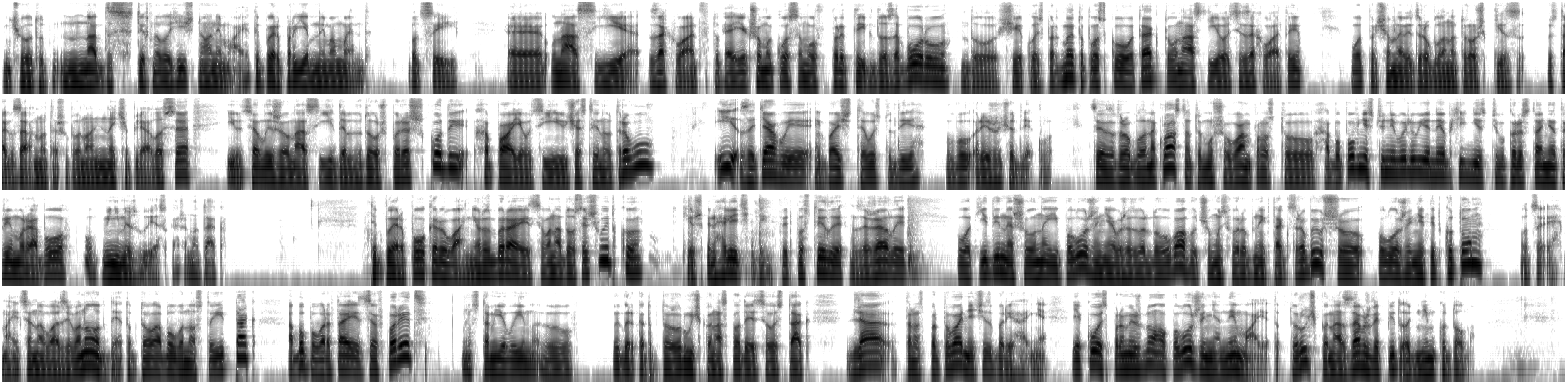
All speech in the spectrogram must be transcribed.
Нічого тут надтехнологічного немає. Тепер приємний момент. Оцей. Е, у нас є захват. Тобто, якщо ми косимо впритик до забору, до ще якогось предмету плоского, так, то у нас є оці захвати. От причому навіть зроблено трошки з ось так загнута, щоб воно не чіплялося. І оця лижа у нас їде вздовж перешкоди, хапає оцією частину траву і затягує, як бачите, ось туди в ріжучу деку. Це зроблено класно, тому що вам просто або повністю нівелює необхідність використання тримера, або ну, мінімізує, скажімо так. Тепер по керуванню розбирається вона досить швидко. Такі шпінгалетики відпустили, зажали. От єдине, що у неї положення, я вже звернув увагу, чомусь виробник так зробив, що положення під кутом, оце мається на увазі, воно одне. Тобто або воно стоїть так, або повертається вперед. Ну, там є е, вибірка, тобто ручка нас складається ось так, для транспортування чи зберігання. Якогось проміжного положення немає. Тобто ручка у нас завжди під одним кутом.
